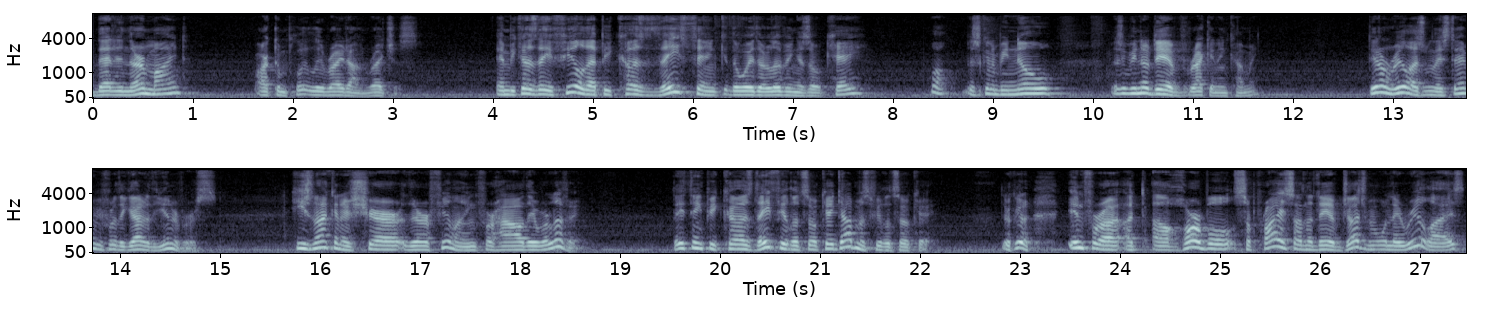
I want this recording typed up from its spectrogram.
that in their mind are completely right on, righteous. And because they feel that because they think the way they're living is okay, well, there's going to be no there's going to be no day of reckoning coming. They don't realize when they stand before the God of the universe, he's not going to share their feeling for how they were living. They think because they feel it's okay, God must feel it's okay. They're going to in for a, a, a, horrible surprise on the day of judgment when they realize,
